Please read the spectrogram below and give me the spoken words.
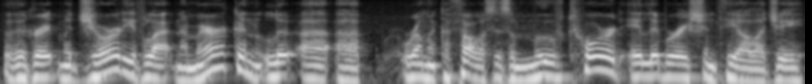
the great majority of Latin American uh, uh, Roman Catholicism moved toward a liberation theology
